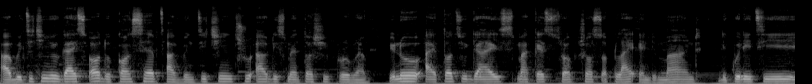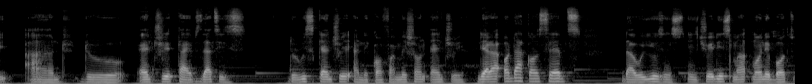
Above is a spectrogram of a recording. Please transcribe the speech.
I'll be teaching you guys all the concepts I've been teaching throughout this mentorship program. You know, I taught you guys market structure, supply and demand, liquidity and the entry types that is the risk entry and the confirmation entry. There are other concepts that we use in, in trading smart money but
